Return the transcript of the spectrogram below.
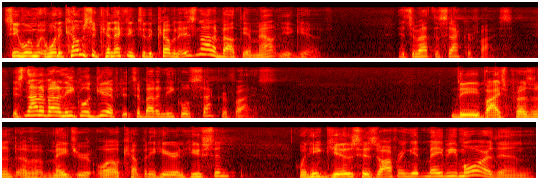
See, when, when it comes to connecting to the covenant, it's not about the amount you give, it's about the sacrifice. It's not about an equal gift, it's about an equal sacrifice. The vice president of a major oil company here in Houston, when he gives his offering, it may be more than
